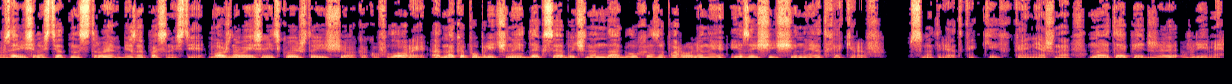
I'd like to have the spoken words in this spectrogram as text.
В зависимости от настроек безопасности можно выяснить кое-что еще, как у Флоры, однако публичные дексы обычно наглухо запаролены и защищены от хакеров. Смотря от каких, конечно, но это опять же время.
